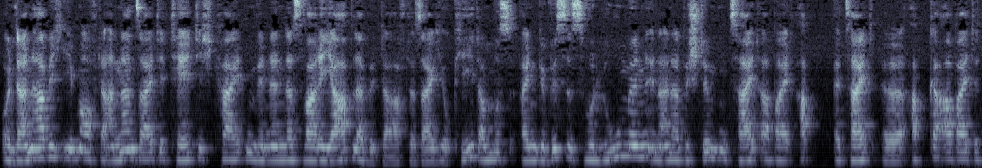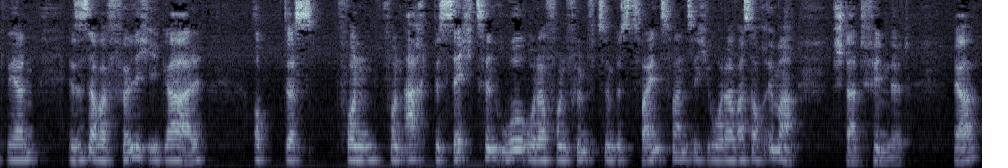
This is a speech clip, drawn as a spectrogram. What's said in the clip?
Und dann habe ich eben auf der anderen Seite Tätigkeiten, wir nennen das variabler Bedarf. Da sage ich, okay, da muss ein gewisses Volumen in einer bestimmten Zeitarbeit ab, äh, Zeit äh, abgearbeitet werden. Es ist aber völlig egal, ob das von, von 8 bis 16 Uhr oder von 15 bis 22 Uhr oder was auch immer stattfindet. Ja,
